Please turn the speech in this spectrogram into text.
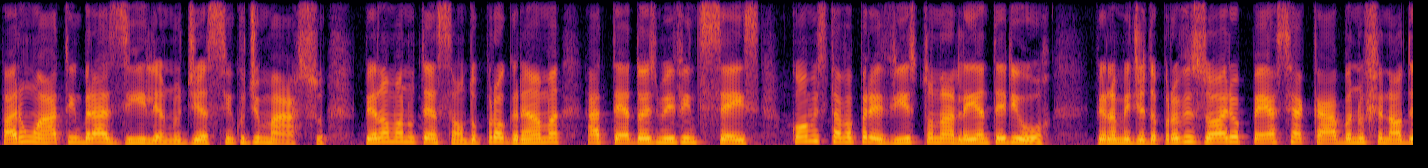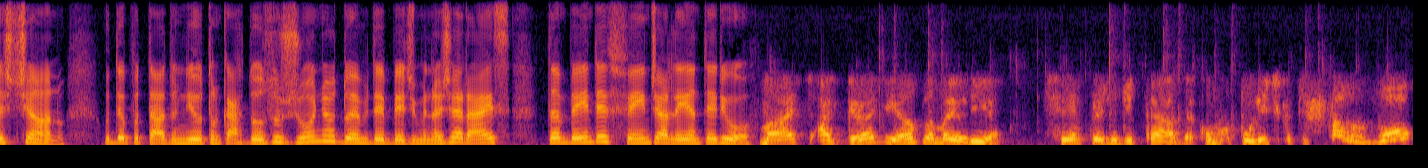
para um ato em Brasília no dia 5 de março, pela manutenção do programa até 2026, como estava previsto na lei anterior. Pela medida provisória, o PERSE acaba no final deste ano. O deputado Newton Cardoso Júnior, do MDB de Minas Gerais, também defende a lei anterior. Mas a grande e ampla maioria ser prejudicada com uma política que salvou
